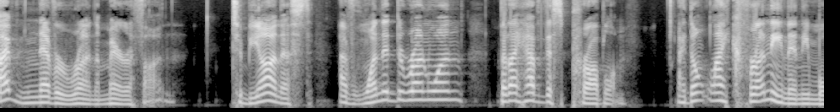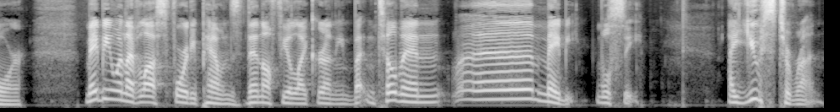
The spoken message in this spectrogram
I've never run a marathon. To be honest, I've wanted to run one, but I have this problem. I don't like running anymore. Maybe when I've lost 40 pounds, then I'll feel like running. But until then, uh, maybe. We'll see. I used to run.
